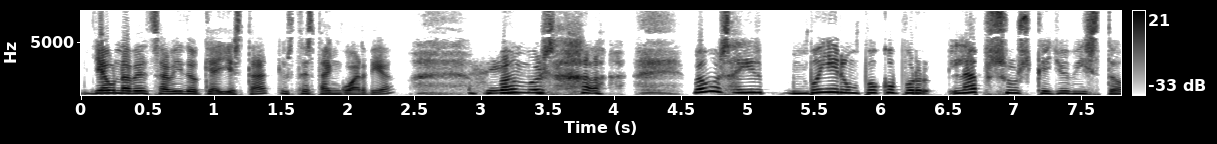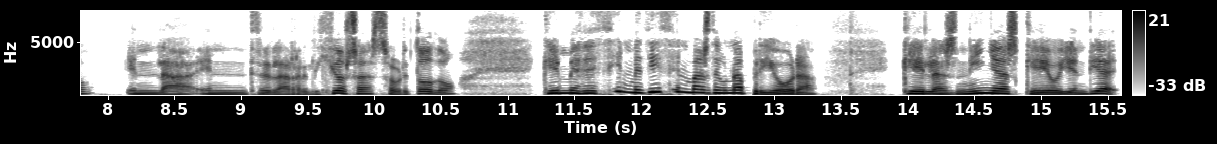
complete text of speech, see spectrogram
ya una vez sabido que ahí está, que usted está en guardia. Vamos a vamos a ir voy a ir un poco por lapsus que yo he visto en la entre las religiosas, sobre todo, que me dicen me dicen más de una priora que las niñas que hoy en día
